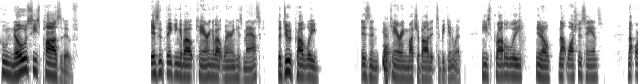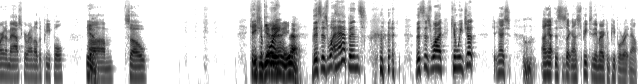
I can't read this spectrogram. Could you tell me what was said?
who knows he's positive isn't thinking about caring about wearing his mask, the dude probably isn't Yeah. caring much about it to begin with. He's probably, you know, not washing his hands, not wearing a mask around other people. Yeah, Um. So, case in point. Yeah, this is what happens. this is why. Can we just? Can guys, I'm gonna, this is like I'm gonna speak to the American people right now.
